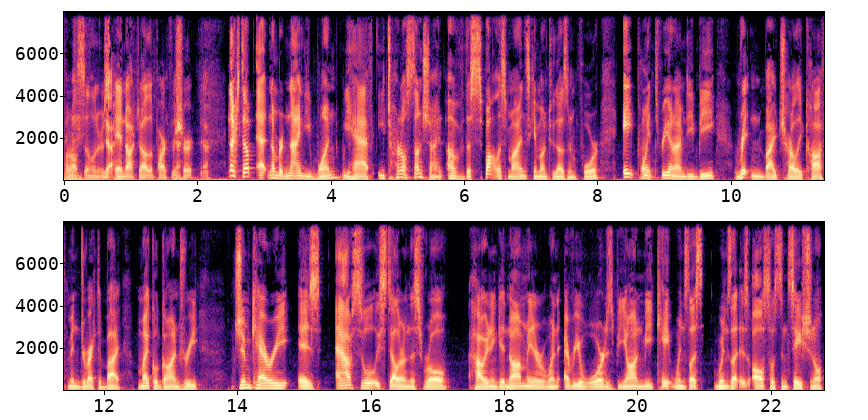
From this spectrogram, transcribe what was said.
on all cylinders Yeah. and knocked it out of the park for sure. yeah. Next up at number 91, we have Eternal Sunshine of the Spotless Minds, came out in 2004. 8.3 on IMDb, written by Charlie Kaufman, directed by Michael Gondry. Jim Carrey is absolutely stellar in this role. How he didn't get nominated or win every award is beyond me. Kate Winslet, Winslet is also sensational.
